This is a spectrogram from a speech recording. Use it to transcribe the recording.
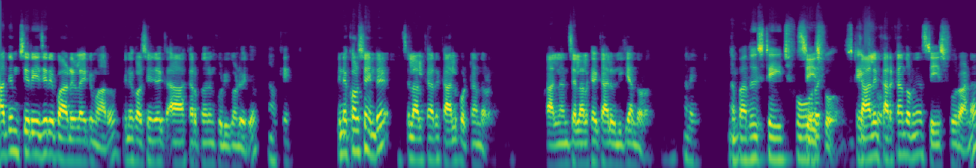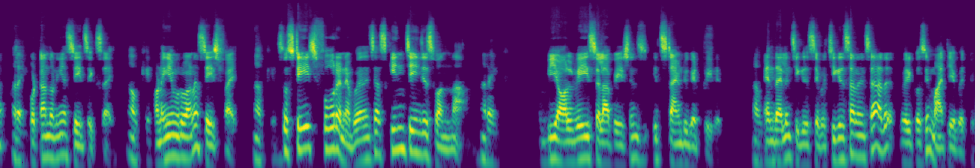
ആദ്യം ചെറിയ ചെറിയ പാടുകളായിട്ട് മാറും പിന്നെ കുറച്ച് കഴിഞ്ഞാൽ ആ കറുപ്പ് നിറം കൂടിക്കൊണ്ട് വരും. ഓക്കെ പിന്നെ കുറച്ച് കഴിഞ്ഞിട്ട് ചില ആൾക്കാർ കാൽ പൊട്ടാൻ തുടങ്ങും. കാലിന് ചില ആൾക്കാർ കാൽ ഒലിക്കാൻ തുടങ്ങും. അപ്പൊ അത് സ്റ്റേജ് ഫോർ സ്റ്റേജ് ഫോർ കാൽ. കറക്കാൻ തുടങ്ങിയ സ്റ്റേജ് ഫോർ ആണ്. പൊട്ടാൻ തുടങ്ങിയ സ്റ്റേജ് സിക്സ് ആയി. ഓക്കെ ഉണങ്ങിയ മുറിവാണ് stage five so stage four തന്നെ. വെച്ചാൽ സ്കിൻ ചേഞ്ചസ് വന്നാ. വി ഓൾവേസ് എല്ലാ patients it's time to get treated എന്തായാലും ചികിത്സ. ചികിത്സ എന്ന് വെച്ചാൽ അത് വെരിക്കോസി മാറ്റിയേ പറ്റൂ.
